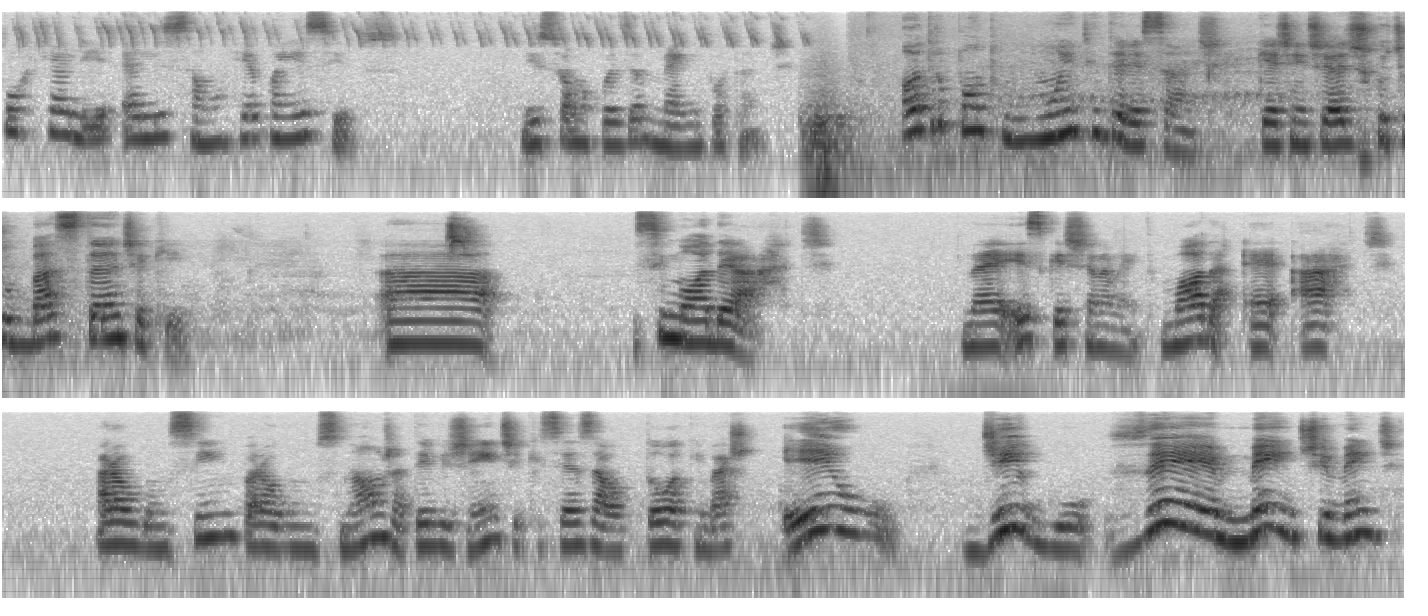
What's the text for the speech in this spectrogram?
porque ali eles são reconhecidos. Isso é uma coisa mega importante. Outro ponto muito interessante, que a gente já discutiu bastante aqui, ah, se moda é arte, né? Esse questionamento, moda é arte? Para alguns sim, para alguns não, já teve gente que se exaltou aqui embaixo, eu digo veementemente,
